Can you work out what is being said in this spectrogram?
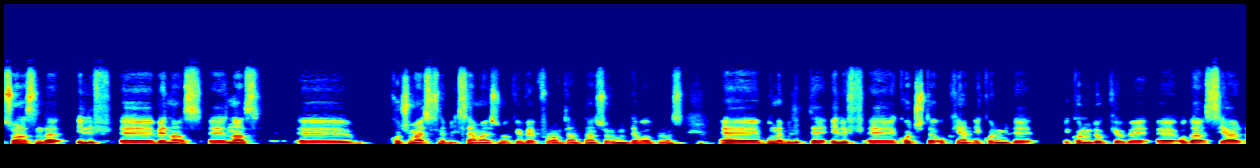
sonrasında Elif e, ve Naz. E, Naz e, Koç Üniversitesi'nde bilgisayar mühendisliğinde okuyor. Web frontend'den sorumlu developer'ımız. E, bununla birlikte Elif e, Koç'ta okuyan ekonomide ekonomide okuyor ve e, o da CR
